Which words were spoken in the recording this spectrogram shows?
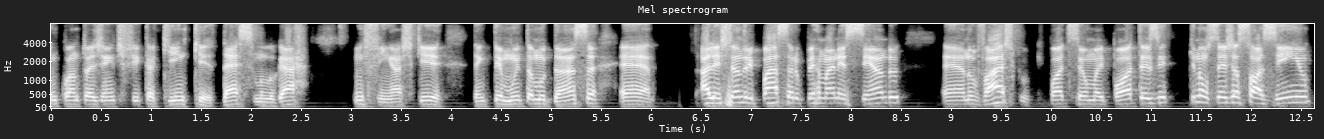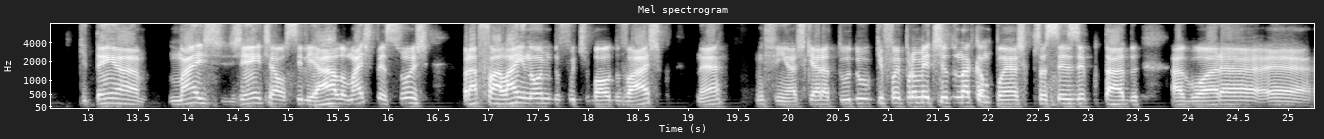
enquanto a gente fica aqui em que? Décimo lugar? Enfim, acho que tem que ter muita mudança. É, Alexandre Pássaro permanecendo é, no Vasco, que pode ser uma hipótese, que não seja sozinho, que tenha mais gente a auxiliá-lo, mais pessoas para falar em nome do futebol do Vasco né? Enfim, acho que era tudo o que foi prometido na campanha, acho que precisa ser executado agora, é,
